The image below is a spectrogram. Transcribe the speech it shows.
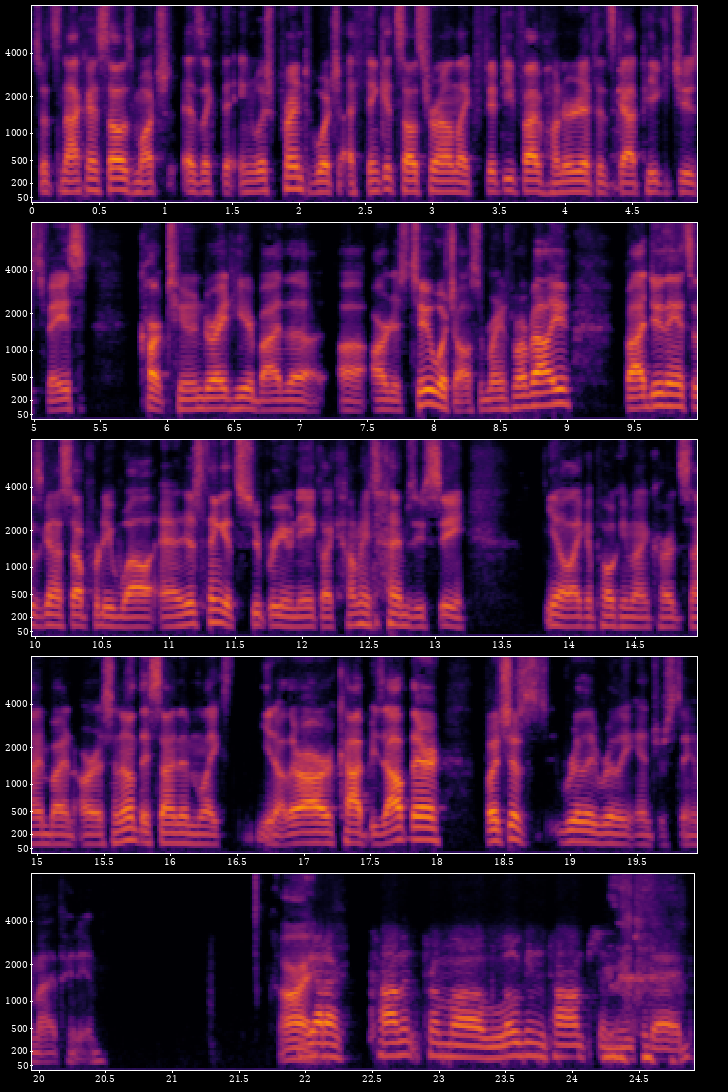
So it's not going to sell as much as like the English print, which I think it sells for around like 5,500 if it's got Pikachu's face cartooned right here by the uh, artist too, which also brings more value. But I do think it's going to sell pretty well, and I just think it's super unique. Like how many times you see, you know, like a Pokemon card signed by an artist. I know they signed them like you know there are copies out there, but it's just really really interesting in my opinion. All right, we got a comment from uh, Logan Thompson who said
